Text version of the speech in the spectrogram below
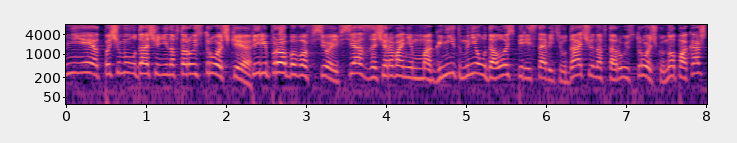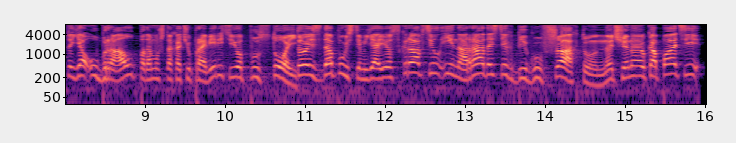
Нет, почему удача не на второй строчке? Перепробовав все и вся, с зачарованием магнит мне удалось переставить удачу на вторую строчку. Но пока что я убрал, потому что хочу проверить ее пустой. То есть, допустим, я ее скрафтил и на радостях бегу в шахту. Начинаю копать и...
